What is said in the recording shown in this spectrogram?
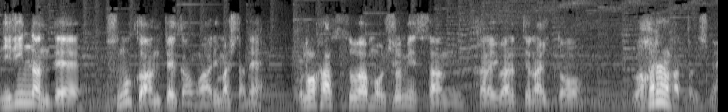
二輪なんで、すごく安定感はありましたね。この発想はもう広光さんから言われてないと、わからなかったですね。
